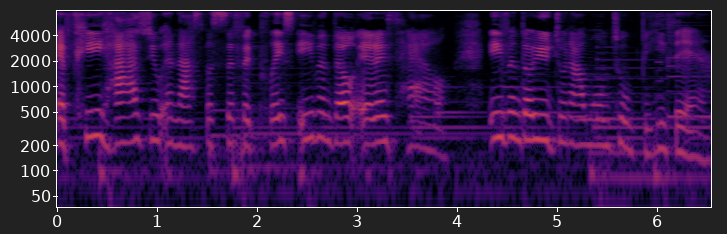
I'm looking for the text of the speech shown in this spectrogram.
If He has you in that specific place, even though it is hell, even though you do not want to be there,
